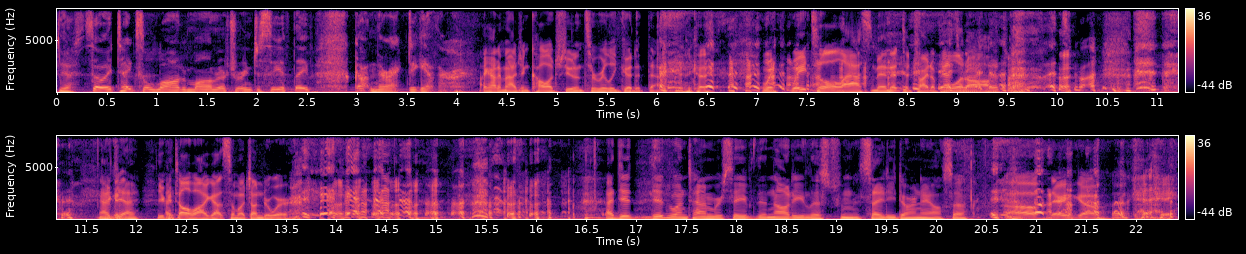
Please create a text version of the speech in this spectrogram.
Yes. So it takes a lot of monitoring to see if they've gotten their act together. I gotta imagine college students are really good at that. wait, wait till the last minute to try to pull it off. That's right. I, You can, I, you can tell why I got so much underwear. I did did one time receive the naughty list from Sadie Darnell. So oh, there you go. Okay.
